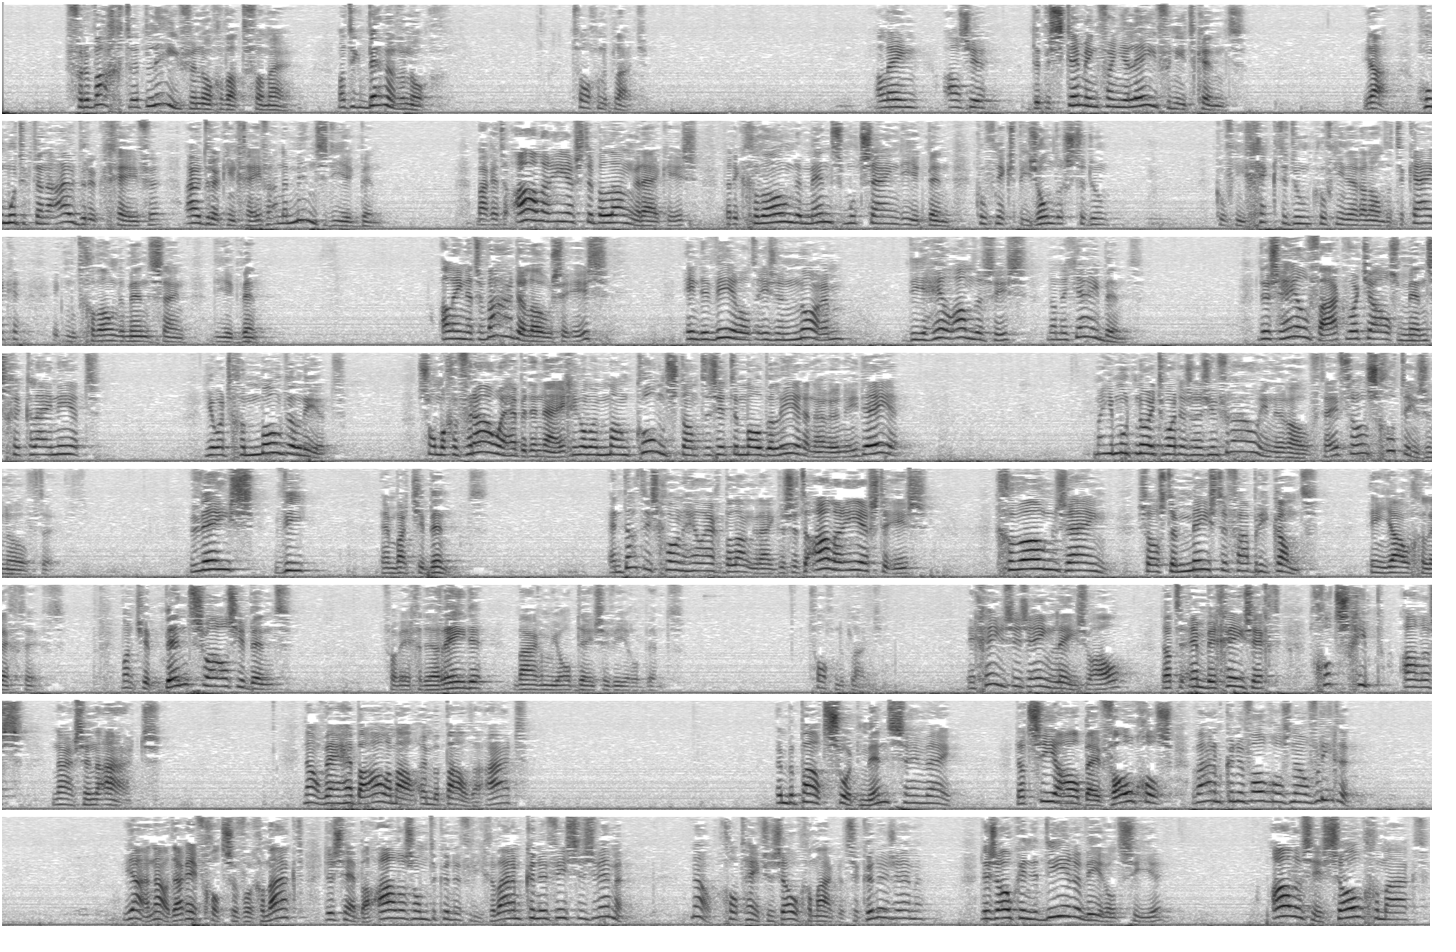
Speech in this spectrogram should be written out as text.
verwacht het leven nog wat van mij. Want ik ben er nog. Het volgende plaatje. Alleen als je de bestemming van je leven niet kent. Ja, hoe moet ik dan uitdruk geven, uitdrukking geven aan de mens die ik ben? Maar het allereerste belangrijke is dat ik gewoon de mens moet zijn die ik ben. Ik hoef niks bijzonders te doen. Ik hoef niet gek te doen. Ik hoef niet naar een ander te kijken. Ik moet gewoon de mens zijn die ik ben. Alleen het waardeloze is, in de wereld is een norm die heel anders is dan dat jij bent. Dus heel vaak word je als mens gekleineerd. Je wordt gemodelleerd. Sommige vrouwen hebben de neiging om een man constant te zitten modelleren naar hun ideeën. Maar je moet nooit worden zoals je vrouw in haar hoofd heeft, zoals God in zijn hoofd heeft. Wees wie en wat je bent. En dat is gewoon heel erg belangrijk. Dus het allereerste is gewoon zijn zoals de meeste fabrikant in jou gelegd heeft. Want je bent zoals je bent vanwege de reden waarom je op deze wereld bent. Het volgende plaatje. In Genesis 1 lezen we al dat de MBG zegt: God schiep alles naar zijn aard. Nou, wij hebben allemaal een bepaalde aard. Een bepaald soort mens zijn wij. Dat zie je al bij vogels. Waarom kunnen vogels nou vliegen? Ja, nou, daar heeft God ze voor gemaakt. Dus ze hebben alles om te kunnen vliegen. Waarom kunnen vissen zwemmen? Nou, God heeft ze zo gemaakt dat ze kunnen zwemmen. Dus ook in de dierenwereld zie je, alles is zo gemaakt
